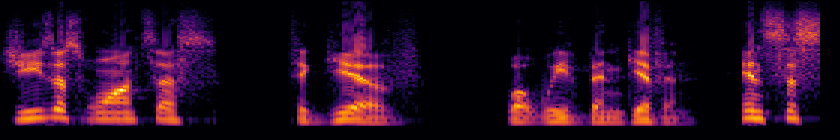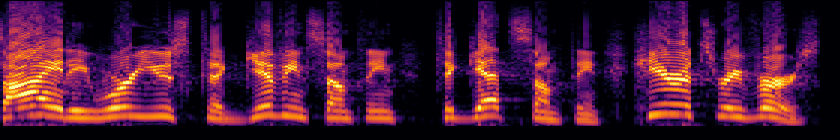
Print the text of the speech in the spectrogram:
Jesus wants us to give what we've been given. In society, we're used to giving something to get something. Here it's reversed.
